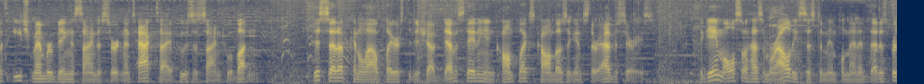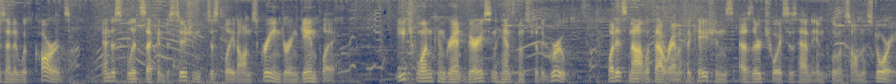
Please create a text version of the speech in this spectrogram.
with each member being assigned a certain attack type who is assigned to a button. This setup can allow players to dish out devastating and complex combos against their adversaries. The game also has a morality system implemented that is presented with cards and a split second decision displayed on screen during gameplay. Each one can grant various enhancements to the group, but it's not without ramifications as their choices have influence on the story.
